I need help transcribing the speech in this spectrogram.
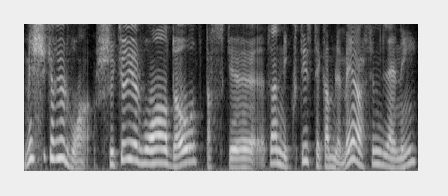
Mais je suis curieux de voir. Je suis curieux de voir d'autres parce que, tu en c'était comme le meilleur film de l'année.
